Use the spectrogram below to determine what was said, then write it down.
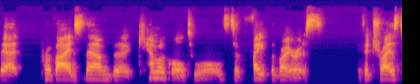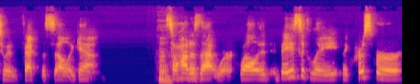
that provides them the chemical tools to fight the virus if it tries to infect the cell again. Hmm. So, how does that work? Well, it basically the CRISPR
